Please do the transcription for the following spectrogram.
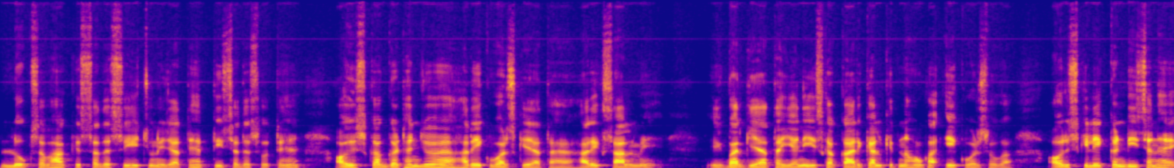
लोकसभा के सदस्य ही चुने जाते हैं, तीस सदस्य होते हैं और इसका गठन जो है हर एक वर्ष किया जाता है, हर एक साल में एक बार किया जाता है, यानी इसका कार्यकाल कितना होगा? एक वर्ष होगा। और इसके लिए कंडीशन है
